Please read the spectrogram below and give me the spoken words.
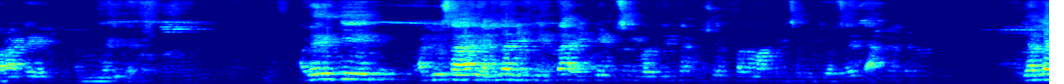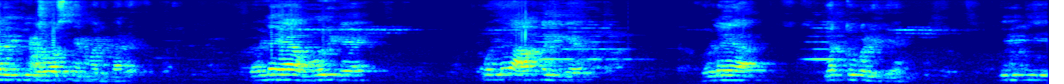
ಭರಾಟೆ ನಡೀತದೆ. ಅದೇ ರೀತಿ ಅಲ್ಲಿಯೂ ಸಹ ಎಲ್ಲ ರೀತಿಯಿಂದ ಎ ಪಿ ಎಂ ಸಿ ವತಿಯಿಂದ ಕೃಷಿ ಉತ್ಪನ್ನ ಮಾರುಕಟ್ಟೆ ಸಮಿತಿಯವರು ಸಹಿತ ಎಲ್ಲ ರೀತಿ ವ್ಯವಸ್ಥೆಯನ್ನು ಮಾಡಿದ್ದಾರೆ. ಒಳ್ಳೆಯ ಊರಿಗೆ, ಒಳ್ಳೆಯ ಆಕಳಿಗೆ, ಒಳ್ಳೆಯ ಎತ್ತುಗಳಿಗೆ ಈ ರೀತಿ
